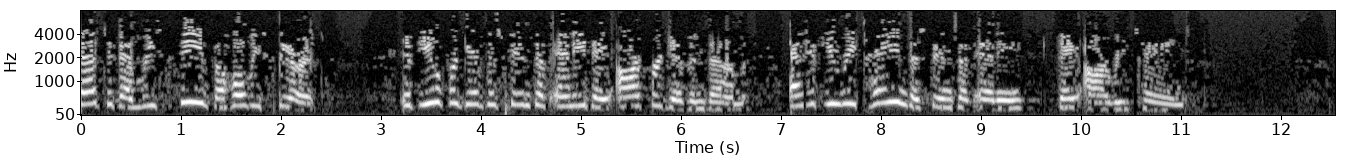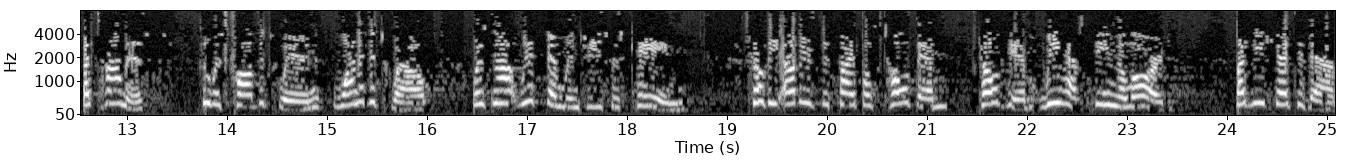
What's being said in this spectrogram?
said to them, Receive the Holy Spirit. If you forgive the sins of any, they are forgiven them. And if you retain the sins of any, they are retained. But Thomas, who was called the twin, one of the twelve, was not with them when Jesus came. So the other disciples told them, told him, We have seen the Lord. But he said to them,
